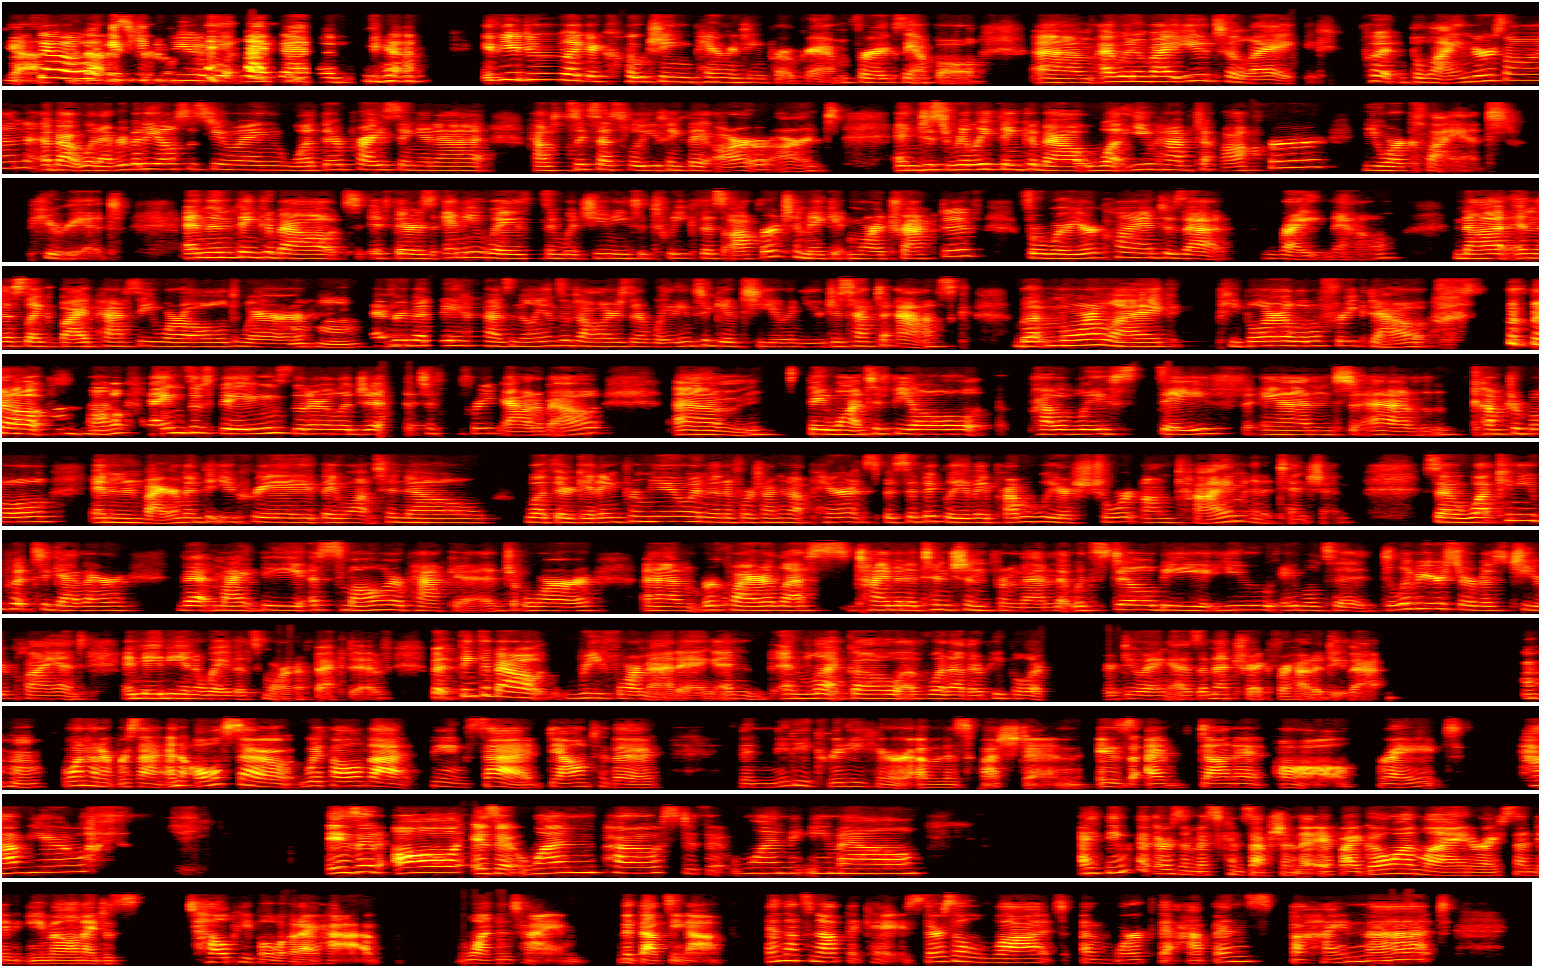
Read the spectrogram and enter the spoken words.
yeah so if you do like a yeah if you do like a coaching parenting program, for example, um, I would invite you to like put blinders on about what everybody else is doing, what they're pricing it at, how successful you think they are or aren't, and just really think about what you have to offer your client. Period. And then think about if there's any ways in which you need to tweak this offer to make it more attractive for where your client is at right now not in this like bypassy world where mm-hmm. everybody has millions of dollars they're waiting to give to you and you just have to ask, but more like people are a little freaked out about mm-hmm. all kinds of things that are legit to freak out about. Um, they want to feel probably safe and um, comfortable in an environment that you create. They want to know what they're getting from you. And then if we're talking about parents specifically, they probably are short on time and attention. So, what can you put together that might be a smaller package or um, require less time and attention from them that would still be you able to deliver your service to your client and maybe in a way that's more effective but think about reformatting and and let go of what other people are, are doing as a metric for how to do that Mm-hmm, 100%. And also, with all that being said, down to the the nitty gritty here of this question is I've done it all, right? Have you? is it all? Is it one post? Is it one email? I think that there's a misconception that if I go online or I send an email and I just tell people what I have one time, that that's enough. And that's not the case. There's a lot of work that happens behind that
